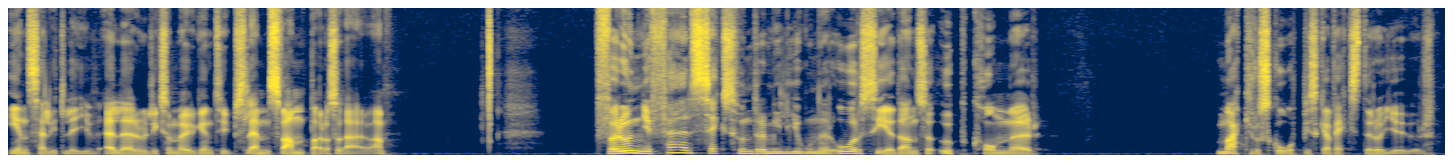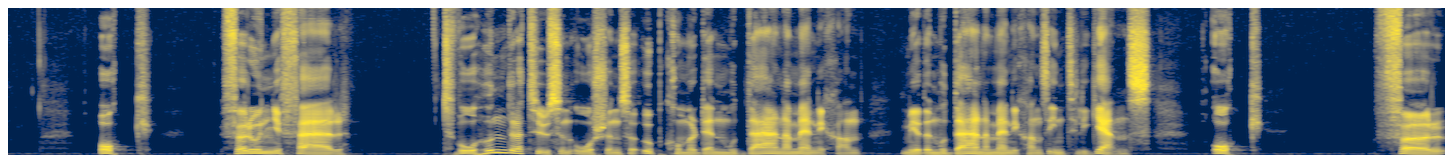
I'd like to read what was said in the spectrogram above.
encelligt liv, eller liksom möjligen typ slemsvampar och sådär. För ungefär 600 miljoner år sedan så uppkommer makroskopiska växter och djur. Och för ungefär 200 000 år sedan så uppkommer den moderna människan med den moderna människans intelligens. Och för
